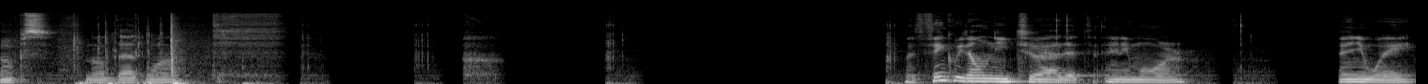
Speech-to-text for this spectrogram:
Oops, not that one. I think we don't need to add it anymore. Anyway,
